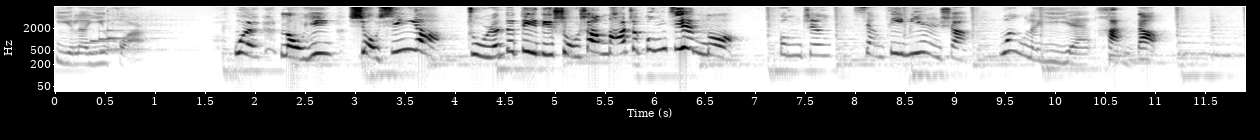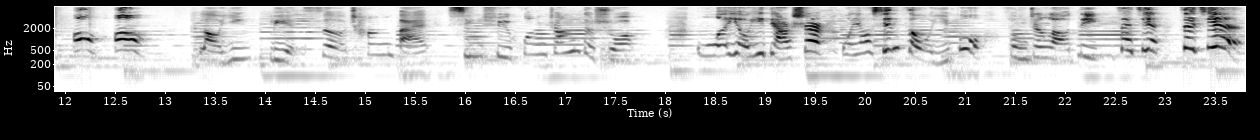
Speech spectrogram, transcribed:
疑了一会儿。喂，老鹰，小心呀！主人的弟弟手上拿着弓箭呢。风筝向地面上望了一眼，喊道：“哦哦！”老鹰脸色苍白，心绪慌张地说。我有一点事儿，我要先走一步。风筝老弟，再见，再见！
